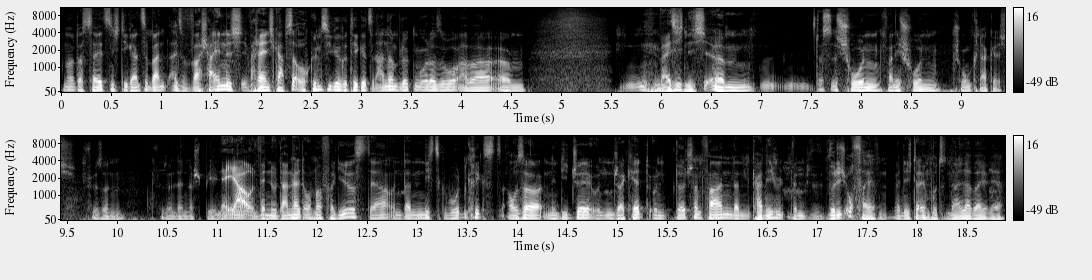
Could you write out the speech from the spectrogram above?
ne, dass da jetzt nicht die ganze Band, also wahrscheinlich, wahrscheinlich gab es da auch günstigere Tickets in anderen Blöcken oder so, aber ähm, weiß ich nicht. Ähm, das ist schon, fand ich schon, schon knackig für so ein, für so ein Länderspiel. Naja, und wenn du dann halt auch noch verlierst, ja, und dann nichts geboten kriegst, außer einen DJ und ein Jackett und Deutschland fahren, dann kann ich, würde ich auch pfeifen, wenn ich da emotional dabei wäre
